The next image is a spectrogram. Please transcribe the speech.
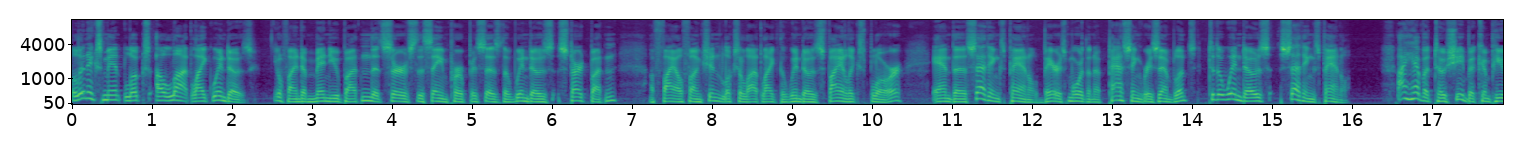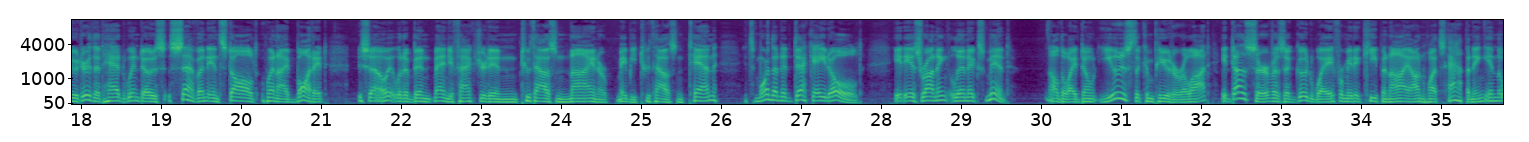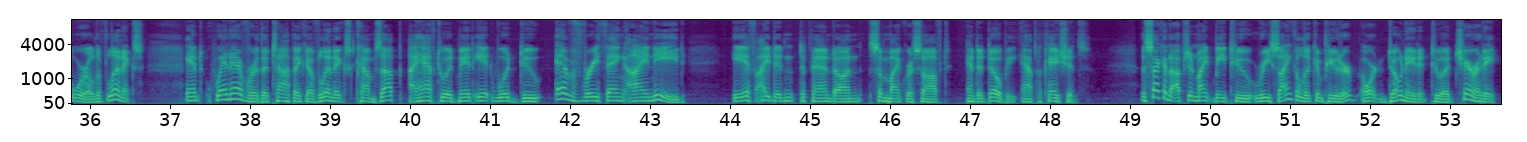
Linux Mint looks a lot like Windows. You'll find a menu button that serves the same purpose as the Windows Start button. A file function looks a lot like the Windows File Explorer, and the Settings panel bears more than a passing resemblance to the Windows Settings panel. I have a Toshiba computer that had Windows 7 installed when I bought it, so it would have been manufactured in 2009 or maybe 2010. It's more than a decade old. It is running Linux Mint, Although I don't use the computer a lot, it does serve as a good way for me to keep an eye on what's happening in the world of Linux. And whenever the topic of Linux comes up, I have to admit it would do everything I need if I didn't depend on some Microsoft and Adobe applications. The second option might be to recycle the computer or donate it to a charity.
